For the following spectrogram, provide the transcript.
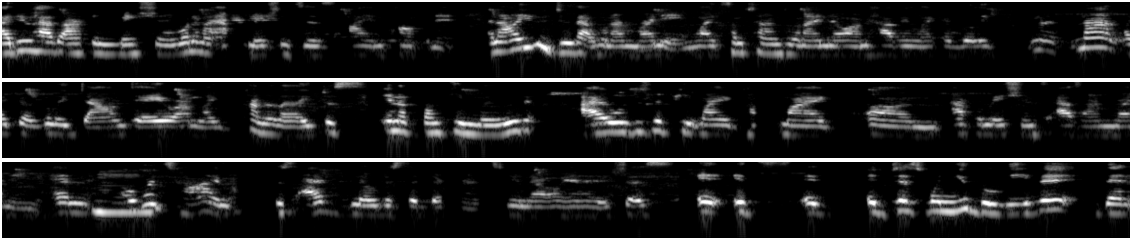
I do have the affirmation. One of my affirmations is, I am confident. And I'll even do that when I'm running. Like, sometimes when I know I'm having like a really not like a really down day or I'm like kind of like just in a funky mood, I will just repeat my my um, affirmations as I'm running, and mm. over time, just I've noticed a difference, you know, and it's just it it's it it just when you believe it, then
